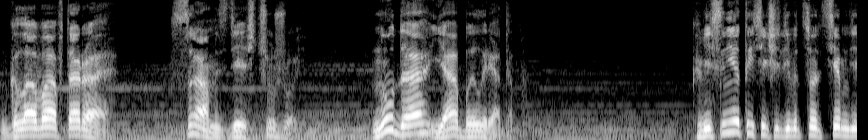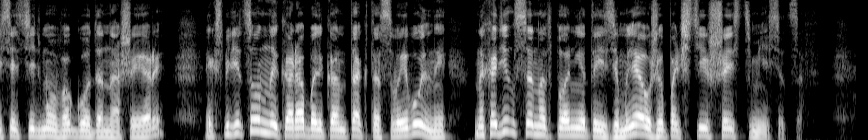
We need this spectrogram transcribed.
Глава вторая. Сам здесь чужой. Ну да, я был рядом. К весне 1977 года нашей эры экспедиционный корабль контакта «Своевольный» находился над планетой Земля уже почти шесть месяцев.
